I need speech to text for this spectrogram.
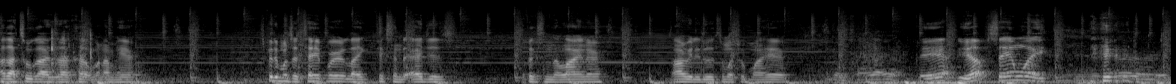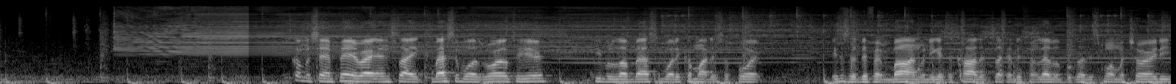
I got two guys that I cut when I'm here. It's pretty much a taper, like fixing the edges, fixing the liner. I don't really do too much with my hair. Yeah, yep, same way. you come to Champaign, right? And it's like basketball is royalty here. People love basketball, they come out to support. It's just a different bond when you get to college, it's like a different level because it's more maturity.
